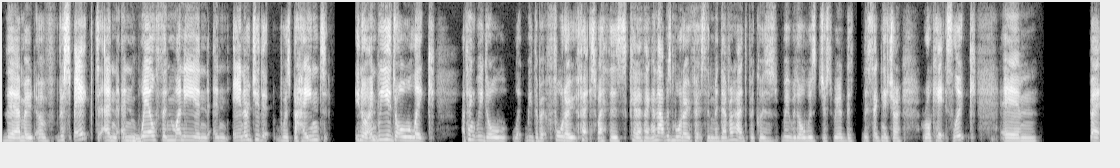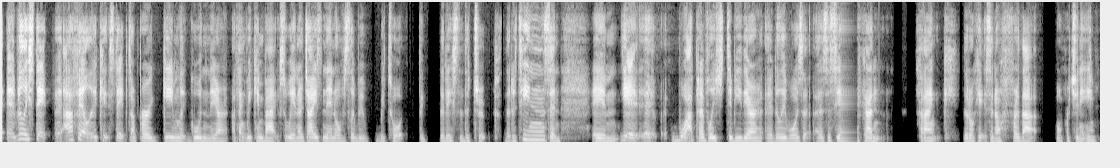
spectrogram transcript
the amount of respect and and Mm. wealth and money and and energy that was behind. You know, and we had all like. I think we'd all like we'd about four outfits with us kind of thing, and that was more outfits than we'd ever had because we would always just wear the, the signature Rockettes look. Um, but it really stepped. I felt like it stepped up our game, like going there. I think we came back so energized, and then obviously we we taught the, the rest of the troop the routines, and um, yeah, it, what a privilege to be there. It really was. As I say, I can't thank the Rockettes enough for that opportunity.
